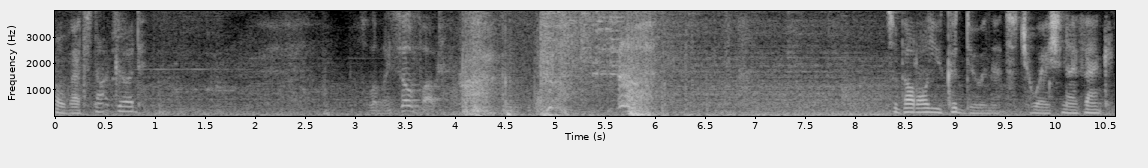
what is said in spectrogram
Oh, that's not good. I'll let myself out. It's about all you could do in that situation, I think.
